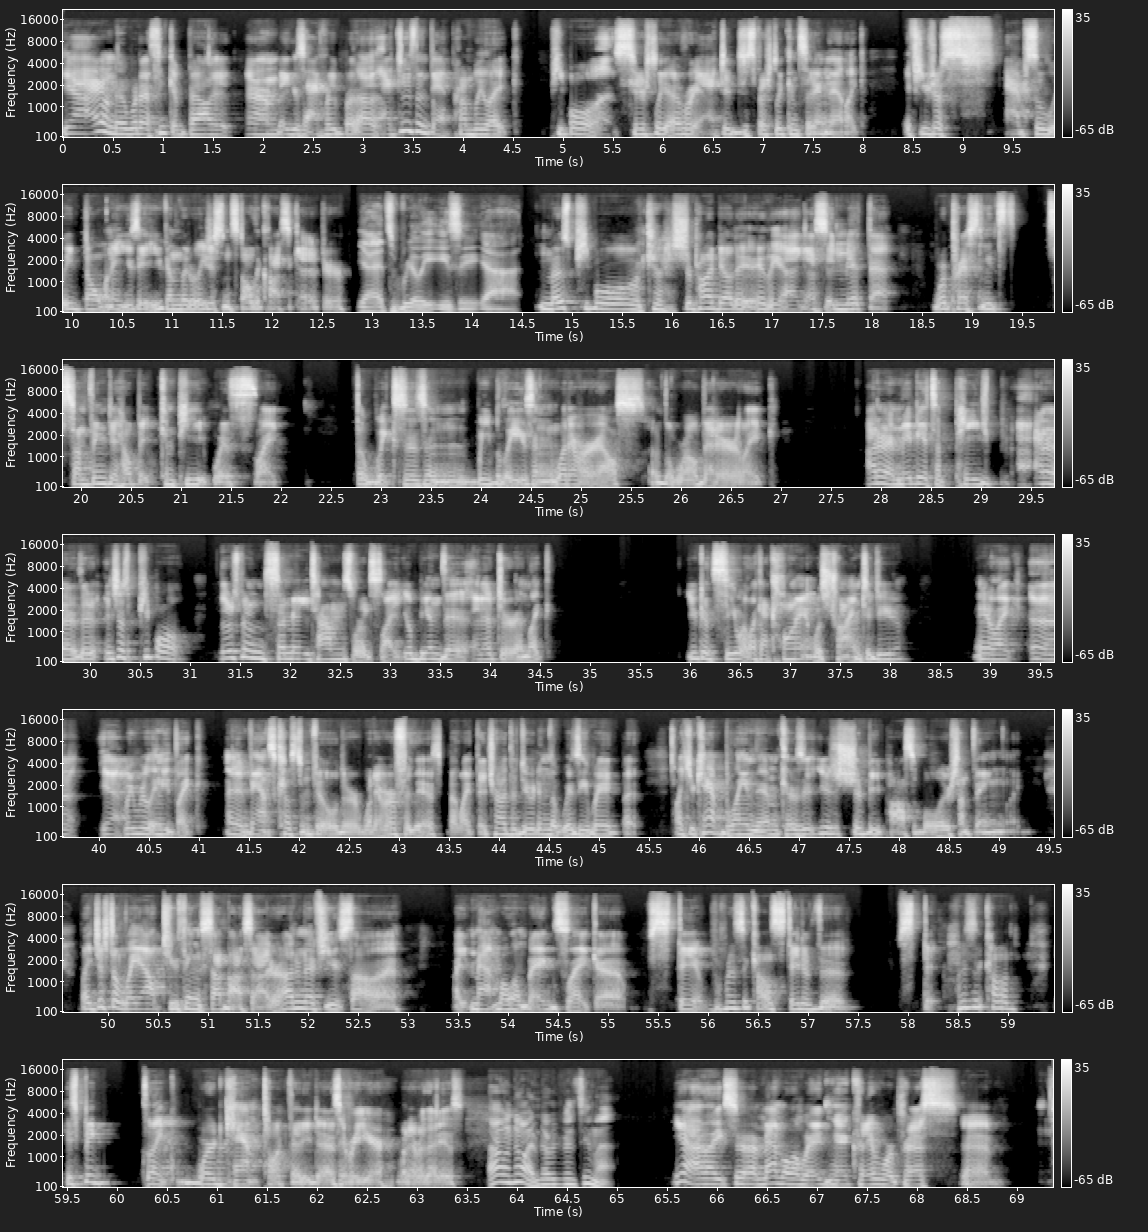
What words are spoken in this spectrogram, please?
yeah, I don't know what I think about it um, exactly, but I, I do think that probably like people seriously overreacted, especially considering that like if you just absolutely don't want to use it, you can literally just install the classic editor. Yeah, it's really easy. Yeah. Most people should probably be able to, I guess, admit that WordPress needs something to help it compete with like the Wixes and Weebly's and whatever else of the world that are like I don't know, maybe it's a page. I don't know. It's just people. There's been so many times where it's like you'll be in the editor and like you could see what like a client was trying to do, And you're like, uh, yeah, we really need like an advanced custom field or whatever for this. But like they tried to do it in the WYSIWYG, but like you can't blame them because it should be possible or something. Like like just to lay out two things side by side. Or I don't know if you saw uh, like Matt Mullenweg's like uh state what is it called? State of the what is it called? His big like WordCamp talk that he does every year, whatever that is. Oh no, I've never even seen that. Yeah, like so uh, Matt Mullenweg, you know, creator of WordPress, uh,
